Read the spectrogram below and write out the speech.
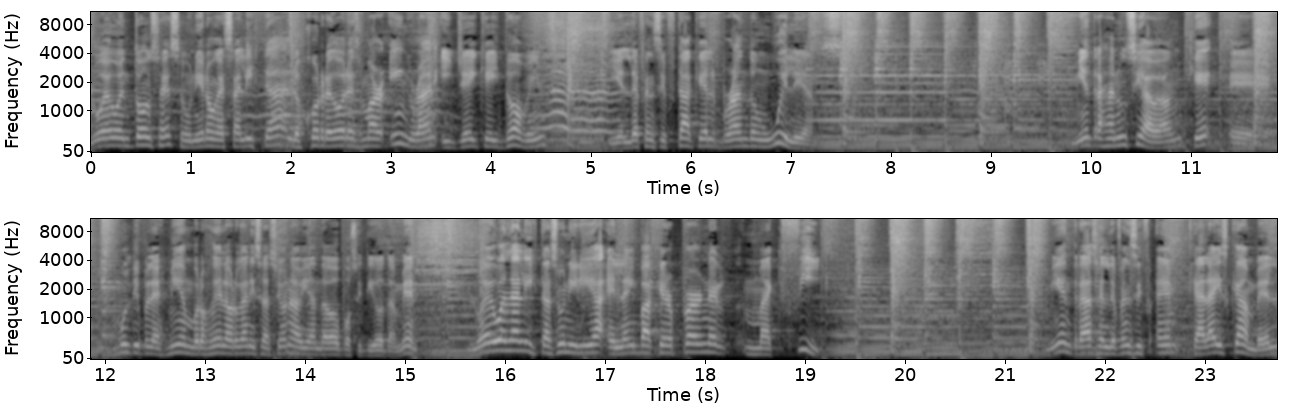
Luego entonces se unieron a esa lista los corredores Mark Ingram y J.K. Dobbins y el defensive tackle Brandon Williams. Mientras anunciaban que eh, múltiples miembros de la organización habían dado positivo también. Luego en la lista se uniría el linebacker Pernell McPhee. Mientras el defensive end Calais Campbell,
